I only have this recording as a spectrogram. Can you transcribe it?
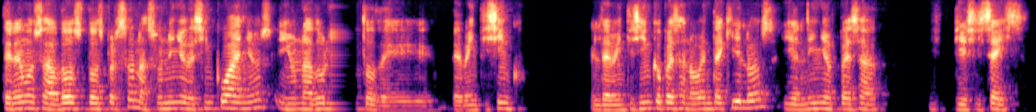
tenemos a dos, dos personas, un niño de 5 años y un adulto de, de 25. El de 25 pesa 90 kilos y el niño pesa 16.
